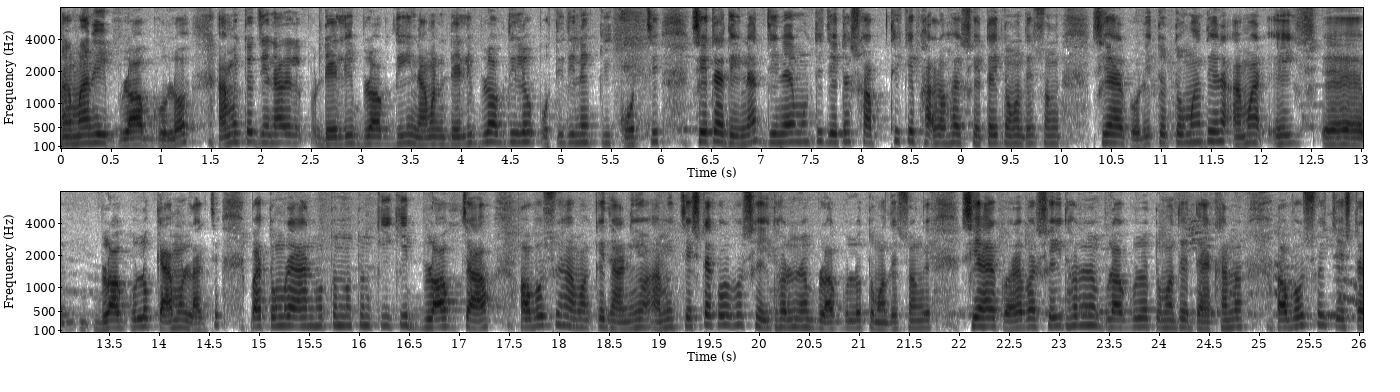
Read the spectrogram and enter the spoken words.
আমার এই ব্লগগুলো, আমি তো জেনারেল ডেলি ব্লগ দিই না মানে ডেলি ব্লগ দিলেও প্রতিদিনে কি করছি সেটা দিই না। দিনের মধ্যে যেটা সব থেকে ভালো হয় সেটাই তোমাদের সঙ্গে শেয়ার করি। তো তোমাদের আমার এই ব্লগগুলো কেমন লাগছে? বা তোমরা আর নতুন নতুন কি কি ব্লগ চাও, অবশ্যই আমাকে জানিও। আমি চেষ্টা করব সেই ধরনের ব্লগগুলো তোমাদের সঙ্গে শেয়ার করা বা সেই ধরনের ব্লগগুলো তোমাদের দেখানোর। অবশ্যই চেষ্টা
